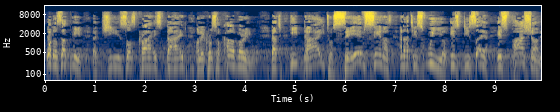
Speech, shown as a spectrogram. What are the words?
What does that mean? That Jesus Christ died on the cross of Calvary. That he died to save sinners. And that his will, his desire, his passion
